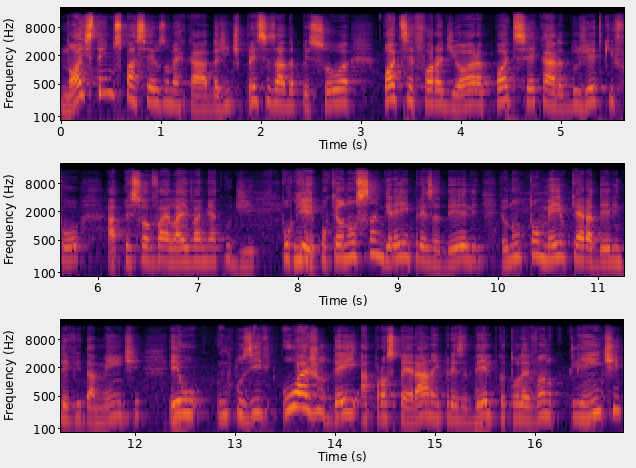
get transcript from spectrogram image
Nós temos parceiros no mercado, a gente precisar da pessoa, pode ser fora de hora, pode ser, cara, do jeito que for, a pessoa vai lá e vai me acudir. Por quê? E... Porque eu não sangrei a empresa dele, eu não tomei o que era dele indevidamente, eu, inclusive, o ajudei a prosperar na empresa dele, porque eu tô levando o cliente,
